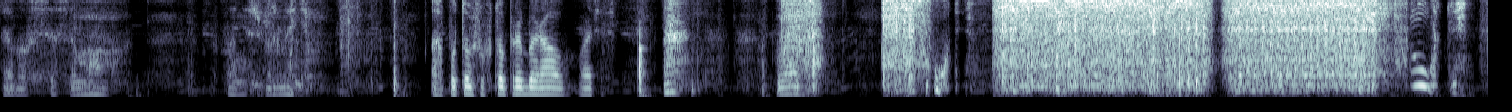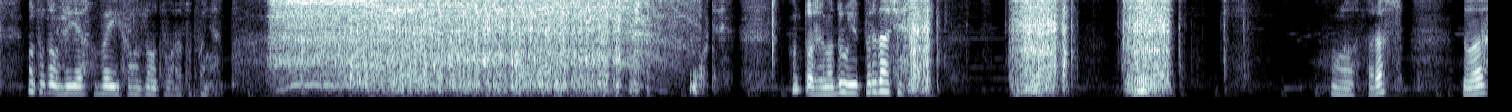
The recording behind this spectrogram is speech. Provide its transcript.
Треба все самому в плані сверлити. А потім, щоб хто прибирав, бачиш. Ладно. Ух ти. Ух ти. Ну тут вже я виїхав з отвора, то понятно. Ух ти. Теж на другій передачі. О, раз, два,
